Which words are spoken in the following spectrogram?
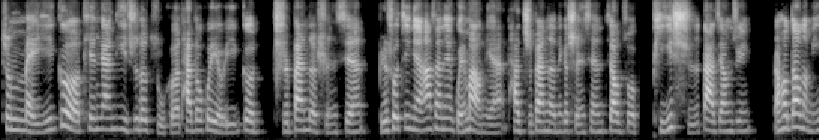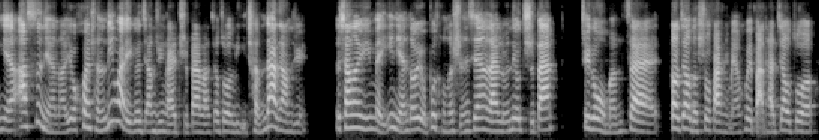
就每一个天干地支的组合，它都会有一个值班的神仙。比如说今年二三年癸卯年，他值班的那个神仙叫做皮实大将军。然后到了明年二四年呢，又换成另外一个将军来值班了，叫做李成大将军。就相当于每一年都有不同的神仙来轮流值班。这个我们在道教的说法里面会把它叫做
